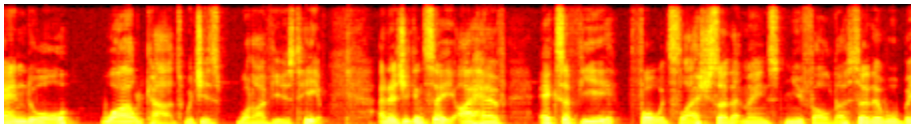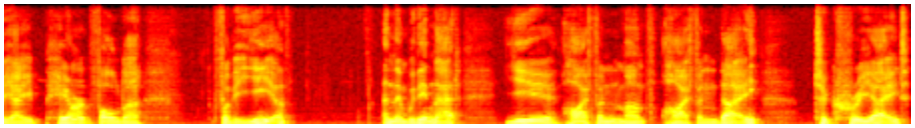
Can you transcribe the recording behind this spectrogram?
and or wildcards, which is what I've used here. And as you can see, I have EXIF year forward slash, so that means new folder. So there will be a parent folder for the year. And then within that, year hyphen month hyphen day to create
